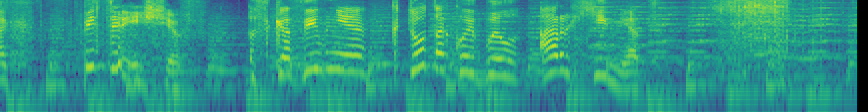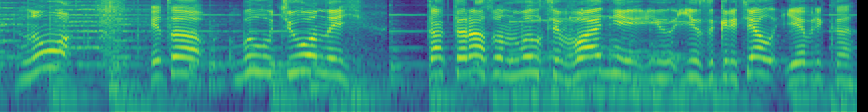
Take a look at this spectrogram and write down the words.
Так, Петрищев Скажи мне, кто такой был Архимед? Ну, это был ученый Как-то раз он мылся в ванне и, и закричал Эврика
